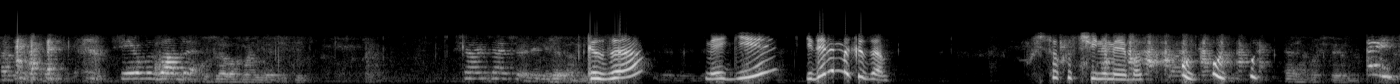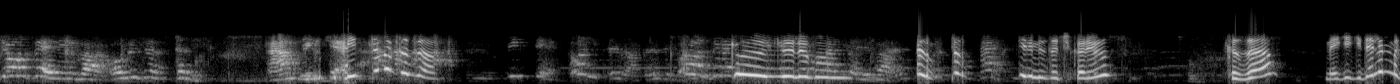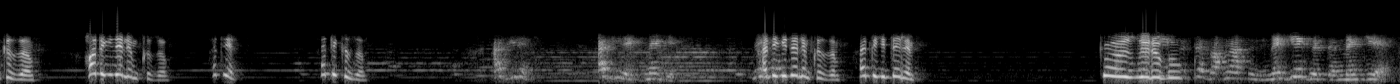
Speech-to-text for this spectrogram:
Şeyim uzandı. Kusura bakmayın gerçekten. Şarkılar şöyle geliyor. Kızım. Maggie. Gidelim mi kızım? Sakız çiğnemeye bak. Uy, uy, uy. Ay çok ben. Onu bitti. Bitti mi kızım? Bitti. Oy. Gözleri bu. Dilimizi de çıkarıyoruz. Kızım. Maggie gidelim mi kızım? Hadi gidelim kızım. Hadi. Hadi kızım. Hadi gidelim. Hadi gidelim Maggie. Hadi gidelim kızım. Hadi gidelim. Gözleri bu. Bak. Maggie'ye göster Maggie'ye.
